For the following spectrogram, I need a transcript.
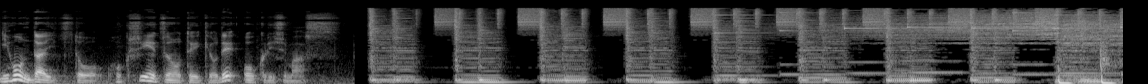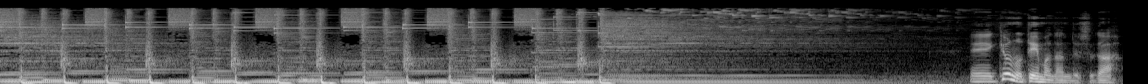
日本第一と北信越の提供でお送りします。えー今日のテーマなんですが、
